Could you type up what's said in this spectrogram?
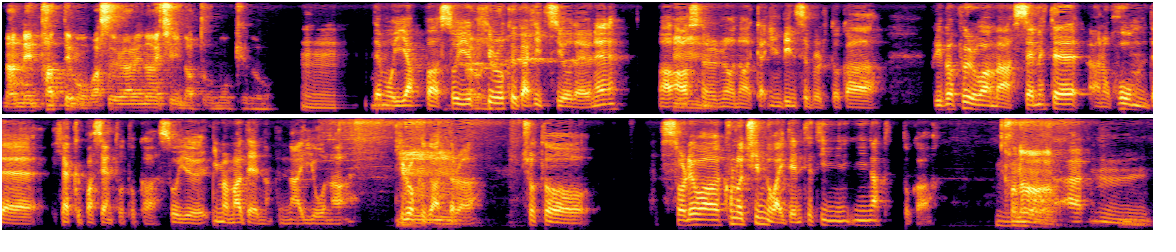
何年経っても忘れられないチームだと思うけど、うん。でもやっぱそういう記録が必要だよね。まうんあ、アーセナルのなんかインビンシブルとか、リバプールはまあせめてあのホームで100%とか、そういう今までなんかないような記録があったら、ちょっとそれはこのチームのアイデンティティになったとか。かな。あうん、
